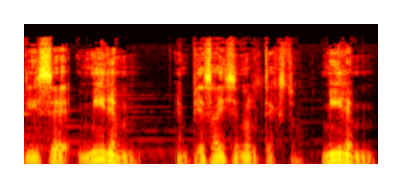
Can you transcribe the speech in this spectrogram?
Dice, miren, empieza diciendo el texto, miren,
